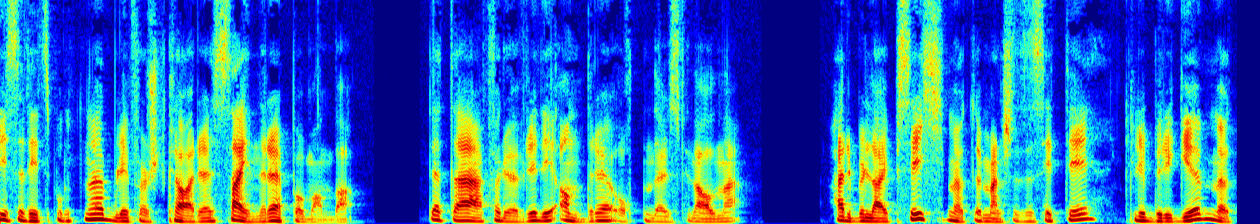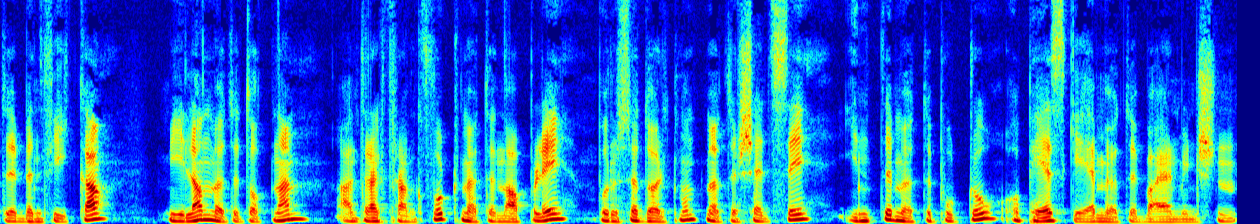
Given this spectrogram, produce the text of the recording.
Disse tidspunktene blir først klare seinere på mandag. Dette er for øvrig de andre åttendelsfinalene. RB Leipzig møter Manchester City, Klubb Brygge møter Benfica, Milan møter Tottenham, Eintracht Frankfurt møter Napoli, Borussia Dortmund møter Chelsea, Inter møter Porto og PSG møter Bayern München.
